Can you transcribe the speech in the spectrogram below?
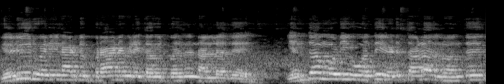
வெளியூர் வெளிநாட்டு பிராணிகளை தவிர்ப்பது நல்லது. எந்த முடிவு வந்து எடுத்தாலும் அதில் வந்து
